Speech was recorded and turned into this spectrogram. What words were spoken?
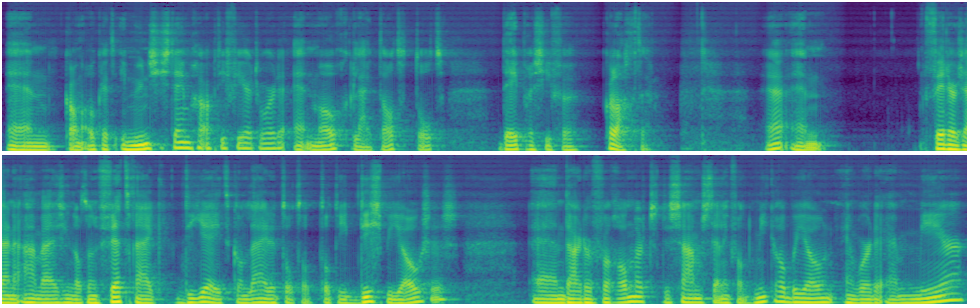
en kan ook het immuunsysteem geactiveerd worden en mogelijk leidt dat tot depressieve klachten. en verder zijn er aanwijzingen dat een vetrijk dieet kan leiden tot, tot die dysbiosis. En daardoor verandert de samenstelling van het microbioom en worden er meer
